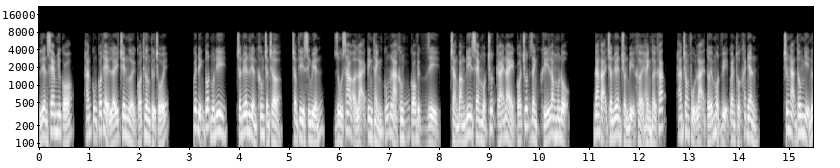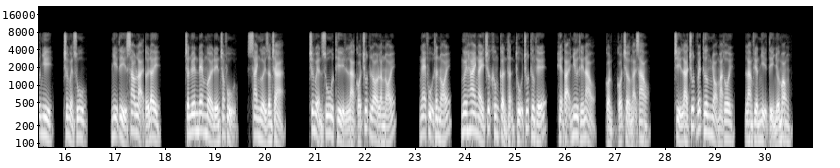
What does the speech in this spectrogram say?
liền xem như có, hắn cũng có thể lấy trên người có thương từ chối. Quyết định tốt muốn đi, trần uyên liền không chần chờ, chậm thi sinh biến, dù sao ở lại kinh thành cũng là không có việc gì, chẳng bằng đi xem một chút cái này có chút danh khí long môn độ. Đang tại trần uyên chuẩn bị khởi hành thời khắc, hắn trong phủ lại tới một vị quen thuộc khách nhân. Trương ngạn thông nhị nữ nhi, trương nguyện xu. Nhị tỷ sao lại tới đây? Trần uyên đem mời đến trong phủ, sai người dân trả trương nguyện xu thì là có chút lo lắng nói. Nghe phụ thân nói, ngươi hai ngày trước không cẩn thận thụ chút thương thế, hiện tại như thế nào, còn có trở ngại sao? Chỉ là chút vết thương nhỏ mà thôi, làm phiền nhị tỷ nhớ mong.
